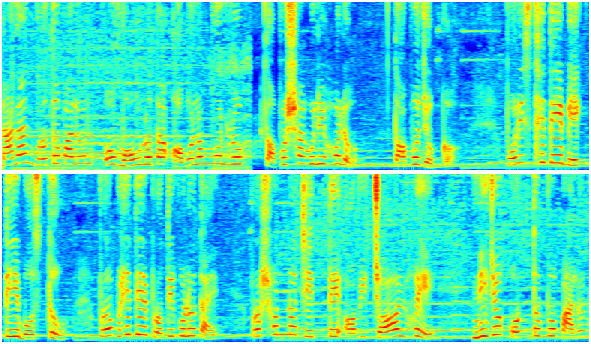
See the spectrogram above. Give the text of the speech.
নানান ব্রত পালন ও মৌনতা অবলম্বন রূপ তপস্যাগুলি হল তপযজ্ঞ। পরিস্থিতি, ব্যক্তি, বস্তু প্রভৃতির প্রতিকূলতায় প্রসন্ন চিত্তে অবিচল হয়ে নিজ কর্তব্য পালন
